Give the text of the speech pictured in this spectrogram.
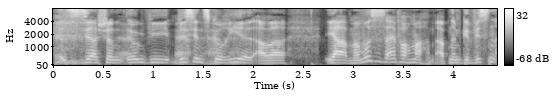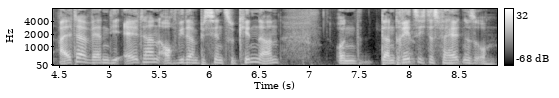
es ist ja schon irgendwie ein bisschen skurril, aber ja, man muss es einfach machen. Ab einem gewissen Alter werden die Eltern auch wieder ein bisschen zu Kindern und dann dreht sich das Verhältnis um.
